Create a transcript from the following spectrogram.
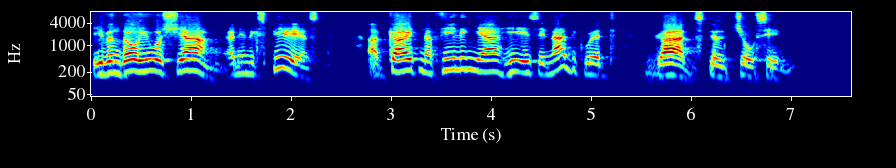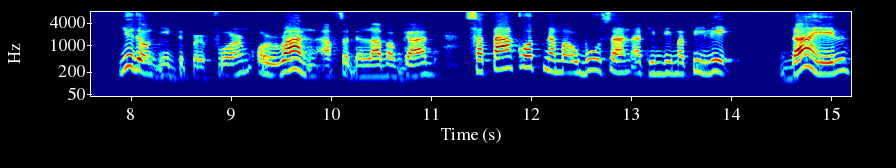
Even though he was young and inexperienced, at kahit na feeling niya he is inadequate, God still chose him. You don't need to perform or run after the love of God sa takot na maubusan at hindi mapili dahil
